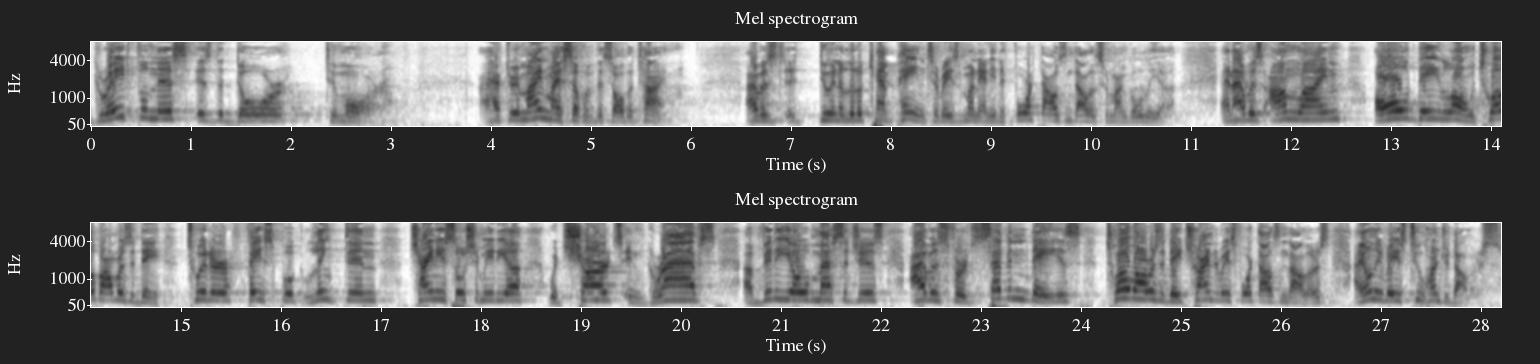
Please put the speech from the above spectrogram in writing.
Gratefulness is the door to more. I have to remind myself of this all the time. I was uh, doing a little campaign to raise money. I needed $4,000 for Mongolia. And I was online all day long, 12 hours a day Twitter, Facebook, LinkedIn, Chinese social media with charts and graphs, uh, video messages. I was for seven days, 12 hours a day, trying to raise $4,000. I only raised $200.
